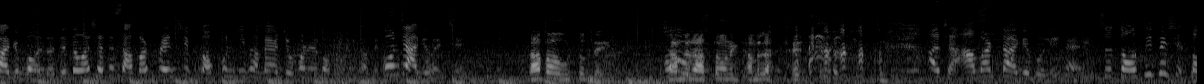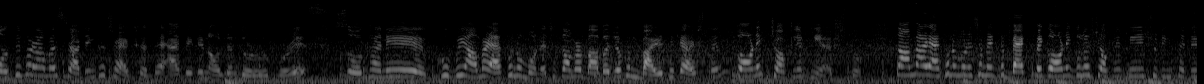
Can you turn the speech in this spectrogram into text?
আগে বলো যে তোমার সাথে সাফার ফ্রেন্ডশিপ কখন কীভাবে আর জোবানের কখন কীভাবে? কোনটা আগে হয়েছে? সাফা উত্তর দে। সামনে রাস্তা অনেক ঝামেলা আছে। আচ্ছা আমারটা আগে বলি। সো তৌসিফের সা- আর আমার স্টার্টিংটা হচ্ছে একসাথে অ্যাট এইটেন অলটেন দৌড়ের উপরে। সো ওখানে খুবই আমার এখনও মনে আছে। তো আমার বাবা যখন বাইরে থেকে আসতেন তো অনেক চকলেট নিয়ে আসতো। তো আমার এখনও মনে আছে আমি একটা ব্যাকপ্যাকে অনেকগুলো চকলেট নিয়ে শুটিং সেটে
